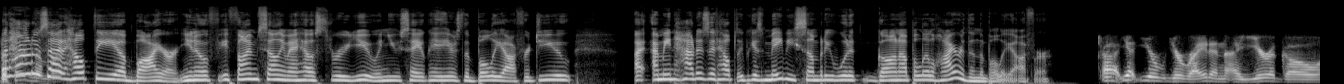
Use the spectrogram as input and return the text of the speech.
But how does number- that help the uh, buyer? You know, if, if I'm selling my house through you and you say, okay, here's the bully offer, do you, I, I mean, how does it help? Because maybe somebody would have gone up a little higher than the bully offer. Uh, yeah, you're you're right. And a year ago,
